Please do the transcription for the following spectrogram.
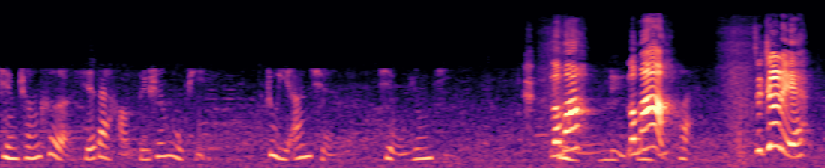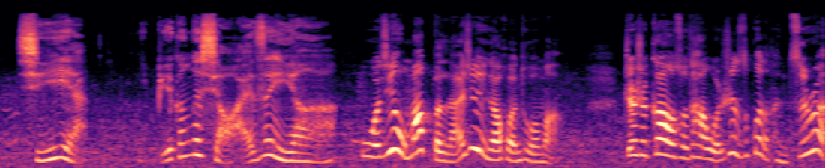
请乘客携带好随身物品，注意安全，切勿拥挤。老妈，老妈，在这里。秦毅，你别跟个小孩子一样啊！我接我妈本来就应该欢脱嘛，这是告诉她我日子过得很滋润。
